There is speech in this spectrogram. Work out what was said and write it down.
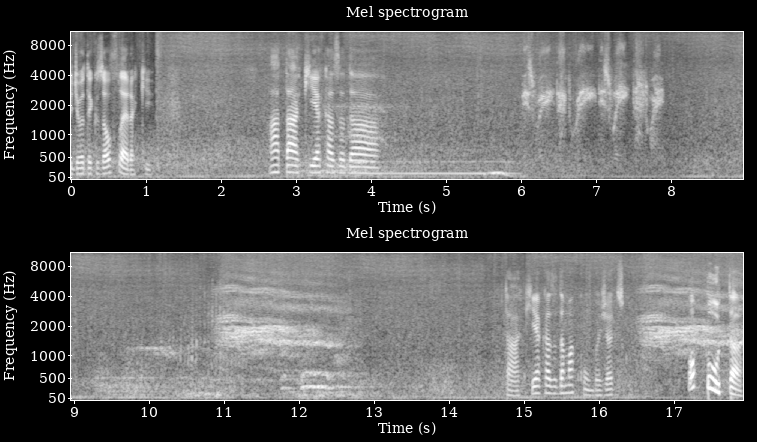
Gente, eu vou ter que usar o flare aqui. Ah, tá. Aqui é a casa da... Tá, aqui é a casa da Macumba, já desculpa. Ô, puta!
